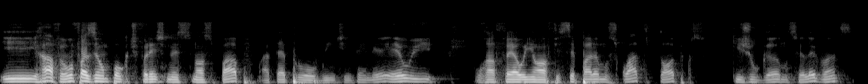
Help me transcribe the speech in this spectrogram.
E, Rafa, eu vou fazer um pouco diferente nesse nosso papo, até para o ouvinte entender. Eu e o Rafael em off separamos quatro tópicos que julgamos relevantes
